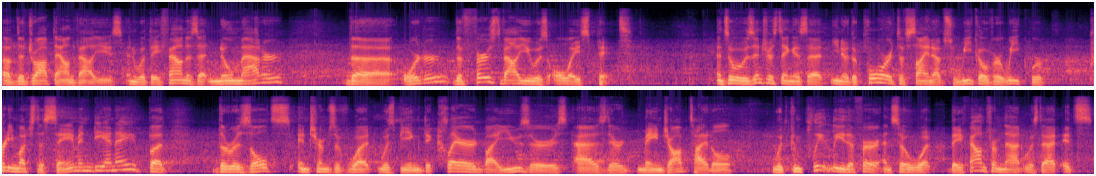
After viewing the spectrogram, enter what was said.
of the drop-down values. And what they found is that no matter the order, the first value was always picked. And so what was interesting is that, you know, the cohort of signups week over week were pretty much the same in DNA, but the results in terms of what was being declared by users as their main job title would completely differ. And so what they found from that was that it's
